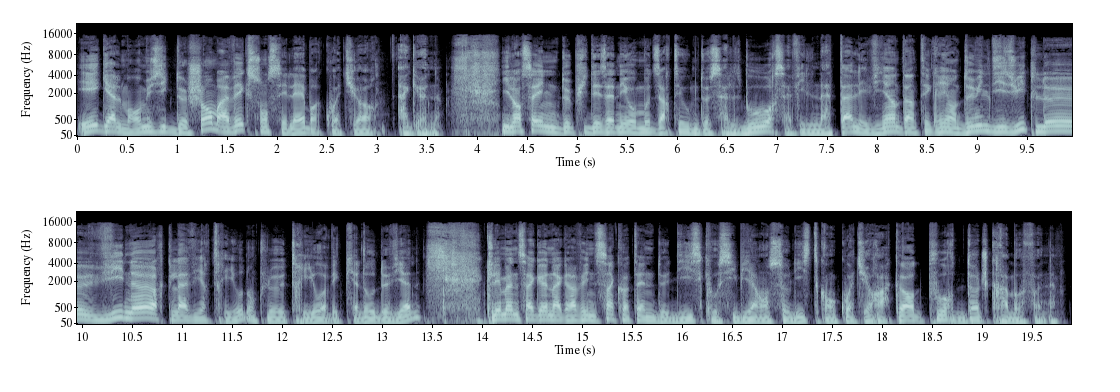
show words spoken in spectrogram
et également en musique de chambre avec son célèbre quatuor Hagen. Il enseigne depuis des années au Mozarteum de Salzbourg, sa ville natale, et vient d'intégrer en 2018 le Wiener Klavier Trio, donc le trio avec piano de Vienne. Clemens Hagen a gravé une cinquantaine de disques, aussi bien en soliste qu'en quatuor à cordes pour Dodge Gramophone. davon.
